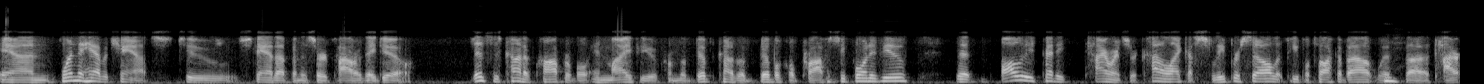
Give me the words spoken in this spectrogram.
And when they have a chance to stand up and assert power, they do. This is kind of comparable, in my view, from a kind of a biblical prophecy point of view, that all of these petty tyrants are kind of like a sleeper cell that people talk about with Hmm. uh, ty-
